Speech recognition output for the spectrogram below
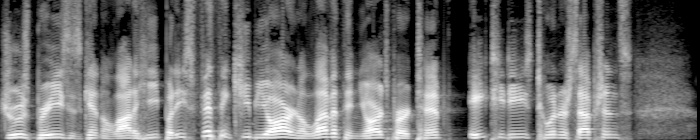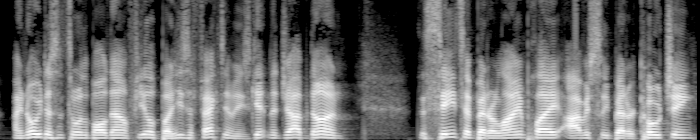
Drew's Brees is getting a lot of heat, but he's fifth in QBR and 11th in yards per attempt, eight TDs, two interceptions. I know he doesn't throw the ball downfield, but he's effective and he's getting the job done. The Saints have better line play, obviously better coaching,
